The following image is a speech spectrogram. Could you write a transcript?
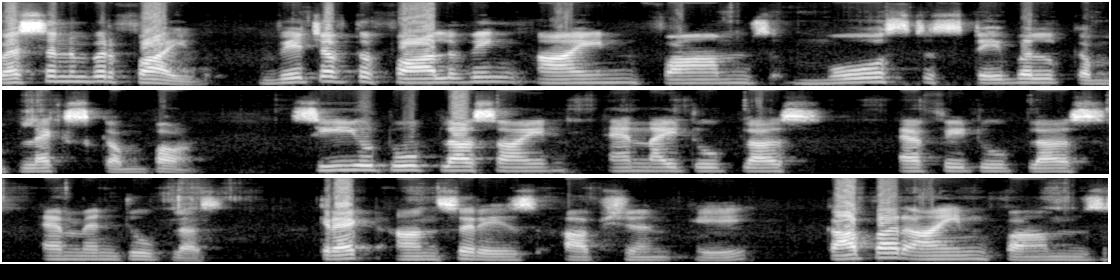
question number five Which of the following ion forms most stable complex compound? Cu2 plus ion, Ni2 plus, Fe2 plus, Mn2 plus. Correct answer is option A. Copper ion forms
